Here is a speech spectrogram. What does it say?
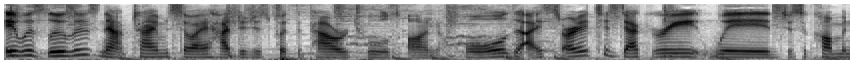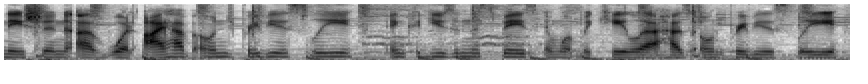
It was Lulu's nap time, so I had to just put the power tools on hold. I started to decorate with just a combination of what I have owned previously and could use in the space and what Mikayla has owned previously.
